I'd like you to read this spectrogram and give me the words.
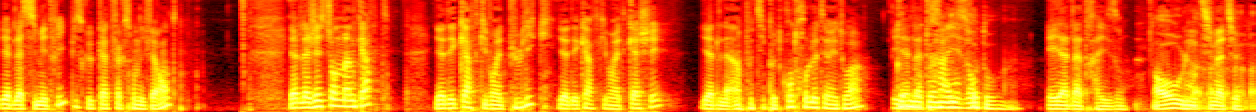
Il y a de la symétrie puisque quatre factions différentes. Il y a de la gestion de main de cartes. Il y a des cartes qui vont être publiques. Il y a des cartes qui vont être cachées. Il y a de la- un petit peu de contrôle de territoire. Et il y a de la trahison. photo. Et il y a de la trahison. Oh Mon là petit là Mathieu. là.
